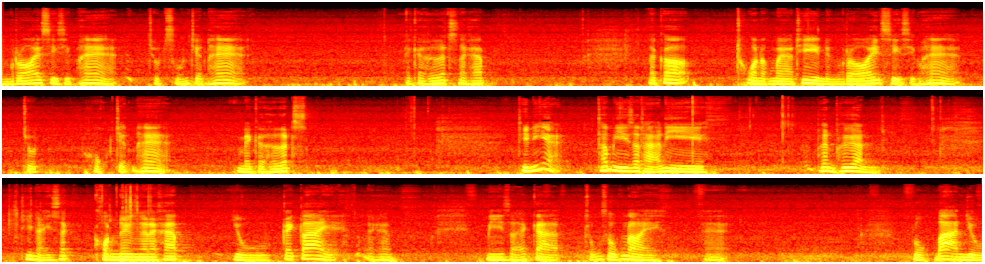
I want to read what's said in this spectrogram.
145.075เมกะเฮิรตซ์นะครับ แล้วก็ทวนออกมาที่ 145.675 เมกะเฮิรตซ์ทีนี้ถ้ามีสถานีเพื่อนๆ ที่ไหนสักคนหนึ่งนะครับ อยู่ใกล้ ๆ นะครับ มีสายอากาศสูง ๆ หน่อยนะฮะปลูกบ้านอยู่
